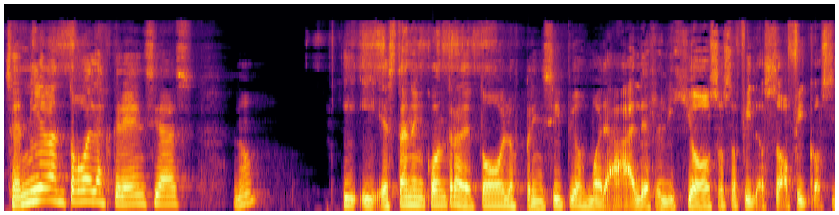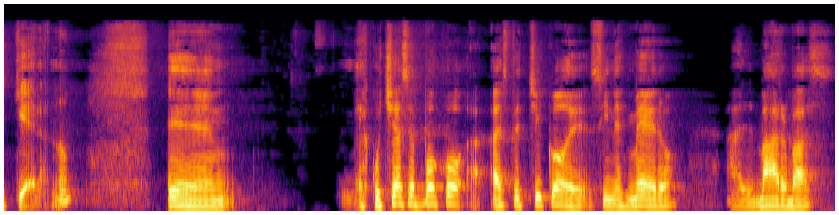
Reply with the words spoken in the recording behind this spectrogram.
Se niegan todas las creencias, ¿no? Y, están en contra de todos los principios morales, religiosos o filosóficos siquiera, ¿no? Eh, escuché hace poco a, este chico de Sin Esmero, al Barbas,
